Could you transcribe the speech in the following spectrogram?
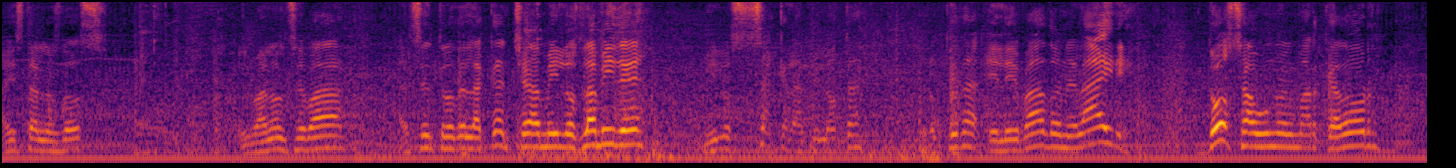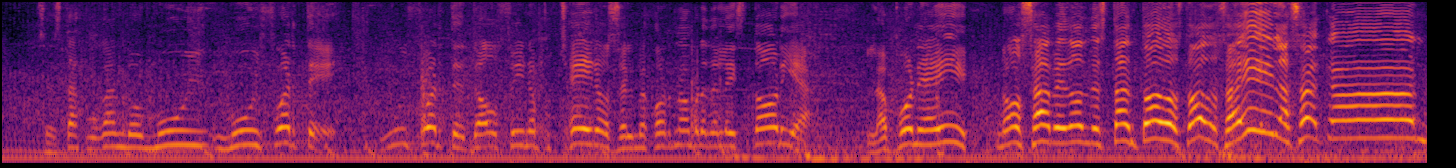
Ahí están los dos. El balón se va al centro de la cancha. Milos la mide. Milos saca la pelota, pero queda elevado en el aire. 2 a 1 el marcador. Se está jugando muy, muy fuerte. Muy fuerte. Dolphino Potatoes, el mejor nombre de la historia. La pone ahí. No sabe dónde están todos. Todos ahí. La sacan.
